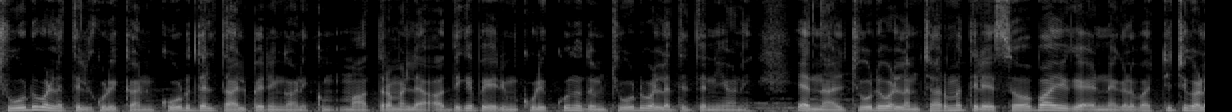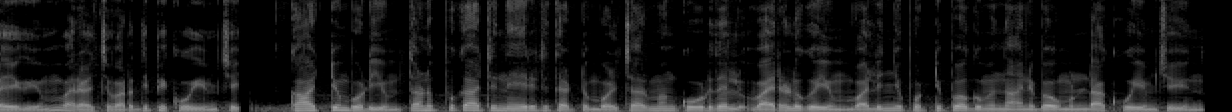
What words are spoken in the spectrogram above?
ചൂടുവെള്ളത്തിൽ കുളിക്കാൻ കൂടുതൽ താൽപര്യം കാണിക്കും. മാത്രമല്ല അധികപേരും കുളിക്കുന്നതും ചൂടുവെള്ളത്തിൽ തന്നെയാണ്. എന്നാൽ ചൂടുവെള്ളം ചർമ്മത്തിലെ സ്വാഭാവിക എണ്ണകൾ വറ്റിച്ചുകളയുകയും വരൾച്ച വർദ്ധിപ്പിക്കുകയും ചെയ്യും. കാറ്റും പൊടിയും. തണുപ്പുകാറ്റ് നേരിട്ട് തട്ടുമ്പോൾ ചർമ്മം കൂടുതൽ വരളുകയും വലിഞ്ഞു പൊട്ടിപ്പോകുമെന്ന അനുഭവം ഉണ്ടാക്കുകയും ചെയ്യുന്നു.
